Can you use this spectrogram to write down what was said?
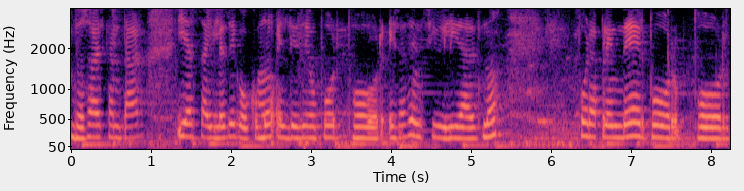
no sabes cantar, y hasta ahí les llegó como el deseo por, por esa sensibilidad, ¿no? Por aprender, por, por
